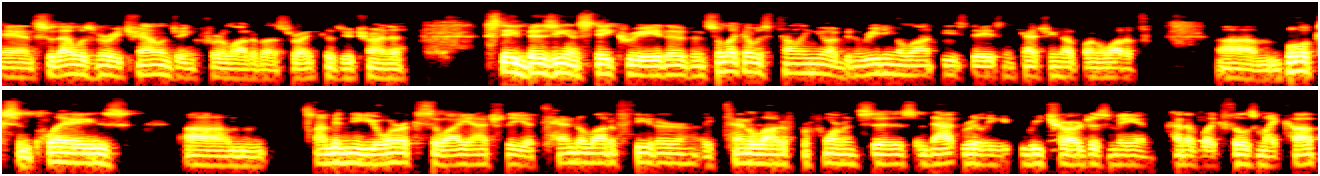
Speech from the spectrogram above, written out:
And so that was very challenging for a lot of us, right? Because you're trying to stay busy and stay creative. And so, like I was telling you, I've been reading a lot these days and catching up on a lot of um, books and plays. Um, I'm in New York, so I actually attend a lot of theater. I attend a lot of performances, and that really recharges me and kind of like fills my cup.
